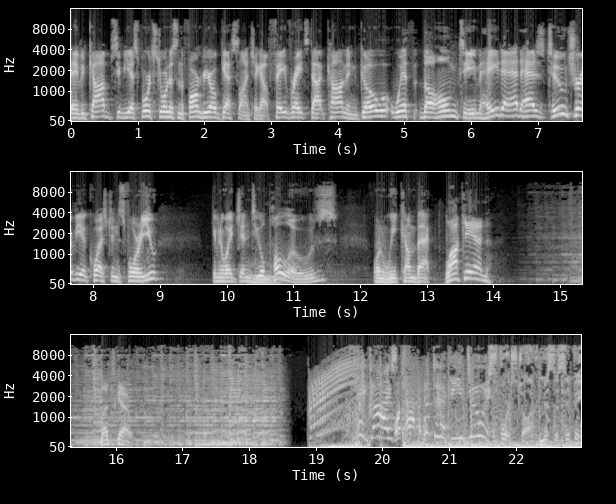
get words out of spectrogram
David Cobb, CBS Sports, joined us in the Farm Bureau guest line. Check out favorites.com and go with the home team. Haydad has two trivia questions for you. Giving away Genteel hmm. polos when we come back. Lock in. Let's go. Hey guys! What happened? What the heck are you doing? Sports Talk Mississippi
